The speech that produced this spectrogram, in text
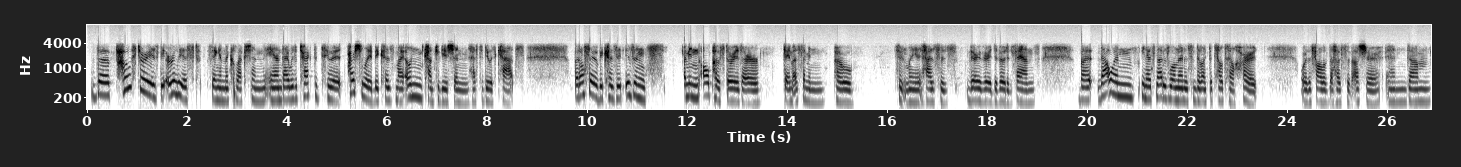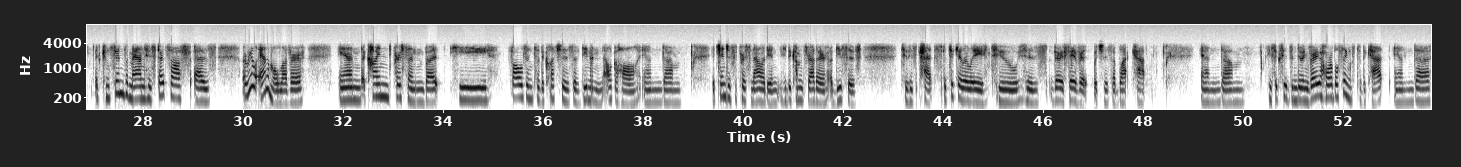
The Poe story is the earliest thing in the collection, and I was attracted to it partially because my own contribution has to do with cats, but also because it isn't. I mean, all Poe stories are famous. I mean, Poe certainly has his very, very devoted fans. But that one, you know, it's not as well known as something like The Telltale Heart or The Fall of the House of Usher. And um, it concerns a man who starts off as a real animal lover and a kind person, but he falls into the clutches of demon alcohol and um, it changes his personality and he becomes rather abusive to his pets, particularly to his very favorite, which is a black cat. And um, he succeeds in doing very horrible things to the cat, and uh,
